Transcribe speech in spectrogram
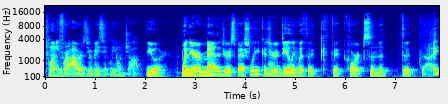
24 hours you're basically on job. you are. When you're a manager, especially because Yeah. you're dealing with the the courts and the, the I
